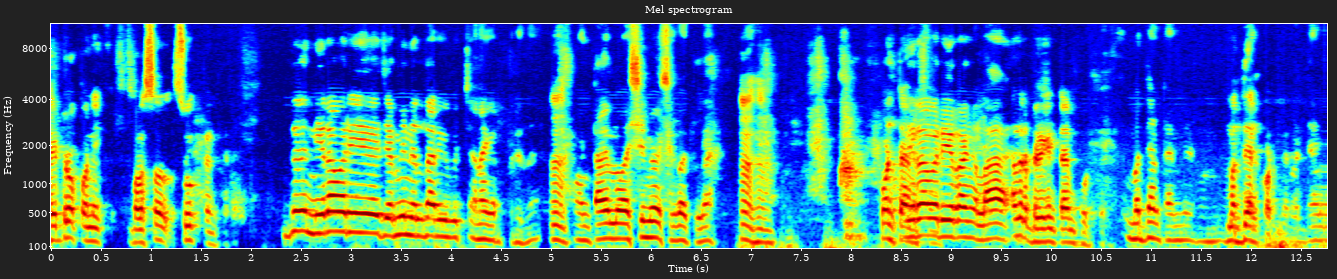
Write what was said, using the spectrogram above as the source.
ಹೈಡ್ರೋಪೋನಿಕ್ ಬಳಸೋದು ಸೂಕ್ತ ಅಂತಾರೆ? ಇದು ನೀರಾವರಿ ಜಮೀನ್ ಇಲ್ದಾರಿಗೆ ಇದು ಚೆನ್ನಾಗಿರ್ತದೆ ಇದು. ಹ್ಮ್. ಒಂದ್ ಟೈಮ್ ಹಸಿ ಮೇವ್ ಸಿಗ್ಬೇಕಲ್ಲ. ಹ್ಮ್ ಹ್ಮ್ ಒಂದ್ ಟೈಮ್ ನೀರಾವರಿ ಇರಂಗಲ್ಲ. ಅಂದ್ರೆ ಬೆಳಗಿನ ಟೈಮ್ ಕೊಡ್ತೀರಿ? ಮಧ್ಯಾಹ್ನ ಟೈಮ್ ಮಧ್ಯಾಹ್ನ ಕೊಡ್ತೀರಿ? ಮಧ್ಯಾಹ್ನ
